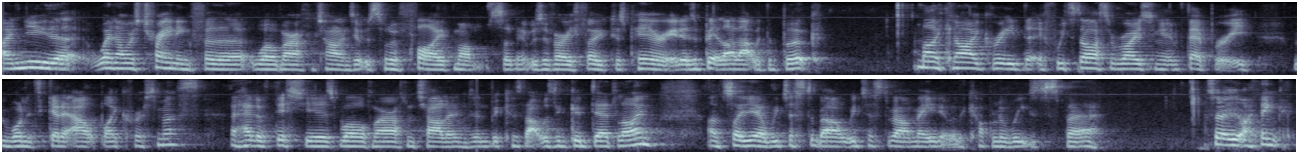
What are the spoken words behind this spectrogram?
I knew that when I was training for the World Marathon Challenge, it was sort of five months, and it was a very focused period. It was a bit like that with the book. Mike and I agreed that if we started writing it in February, we wanted to get it out by Christmas ahead of this year's World Marathon Challenge, and because that was a good deadline. And so yeah, we just about we just about made it with a couple of weeks to spare. So I think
